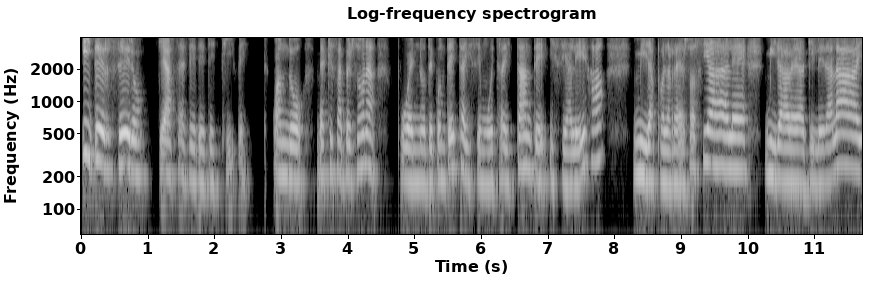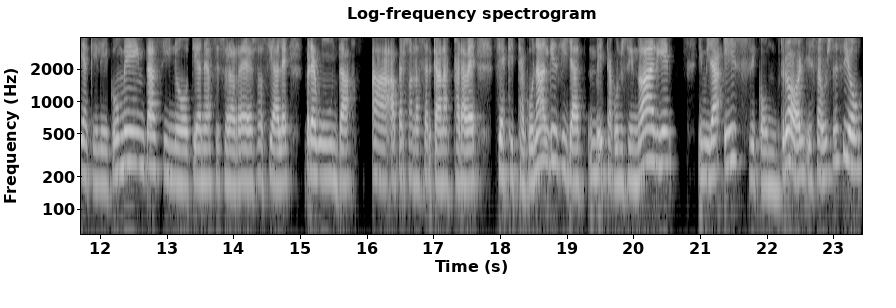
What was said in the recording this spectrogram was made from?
Y tercero, ¿qué haces de detective? Cuando ves que esa persona pues no te contesta y se muestra distante y se aleja, miras por las redes sociales, mira a ver a quién le da like, a quién le comenta, si no tiene acceso a las redes sociales, pregunta a, a personas cercanas para ver si es que está con alguien, si ya está conociendo a alguien. Y mira, ese control, esa obsesión,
